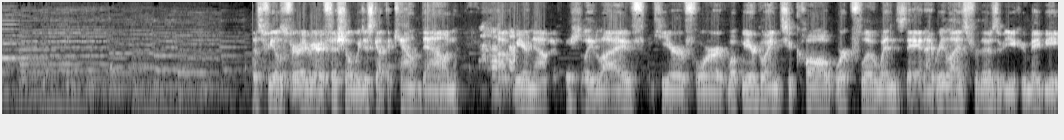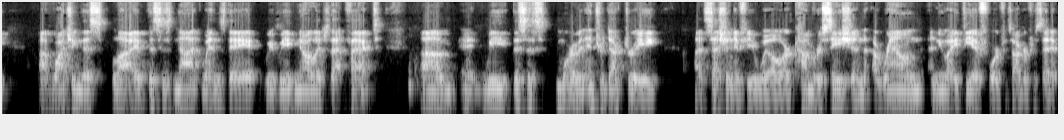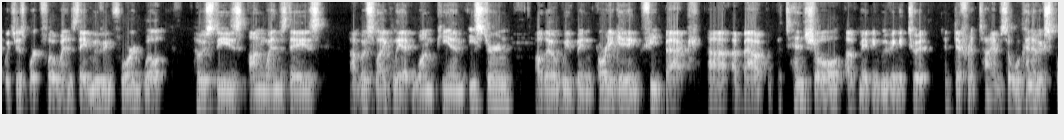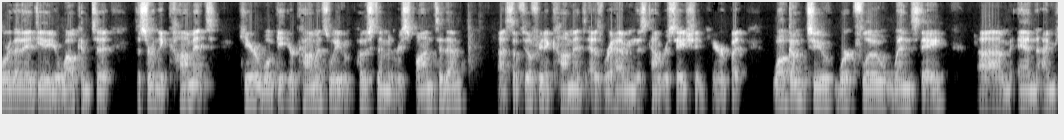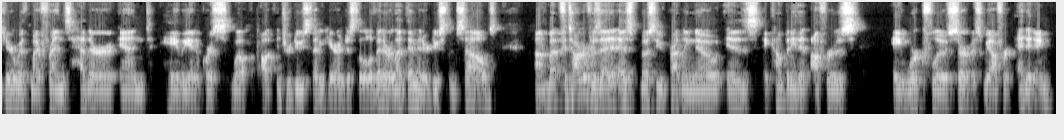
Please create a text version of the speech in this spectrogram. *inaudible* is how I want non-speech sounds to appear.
This feels very, very official. We just got the countdown uh, we are now officially live here for what we are going to call Workflow Wednesday. And I realize for those of you who may be uh, watching this live, this is not Wednesday. We, we acknowledge that fact. Um, it, we this is more of an introductory uh, session, if you will, or conversation around a new idea for Photographers Edit, which is Workflow Wednesday. Moving forward, we'll host these on Wednesdays, uh, most likely at 1 p.m. Eastern although we've been already getting feedback uh, about the potential of maybe moving into it a, a, different time. So we'll kind of explore that idea. You're welcome to, to certainly comment here. We'll get your comments. We'll even post them and respond to them. Uh, so feel free to comment as we're having this conversation here. But welcome to Workflow Wednesday. Um, and I'm here with my friends Heather and Haley. And of course, well, I'll introduce them here in just a little bit or let them introduce themselves. Um, but Photographers Edit, as most of you probably know, is a company that offers a workflow service. We offer editing.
